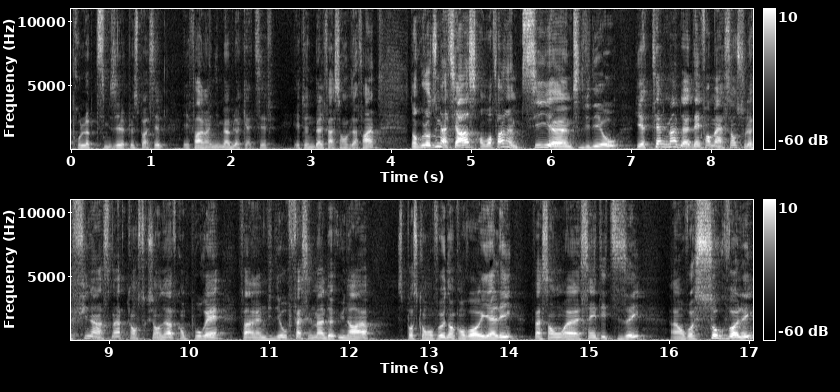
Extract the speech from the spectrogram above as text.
pour l'optimiser le plus possible et faire un immeuble locatif est une belle façon de le faire. Donc aujourd'hui, Mathias, on va faire un petit, euh, une petite vidéo. Il y a tellement d'informations sur le financement de construction neuve qu'on pourrait faire une vidéo facilement de une heure. C'est pas ce qu'on veut, donc on va y aller de façon euh, synthétisée. Euh, on va survoler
